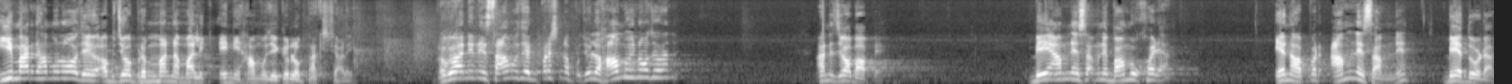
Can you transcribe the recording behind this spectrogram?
ઈ મારે સામું ન જાય અબજો બ્રહ્માંડના માલિક, એની સામું જે કેટલો ભાગશાળી. ભગવાન એની સામુ જઈને પ્રશ્ન પૂછ્યો એટલે હામુ ન જોવે ને અને જવાબ આપે. બે આમને સામને બાંબુ ખોડ્યા એના પર આમને સામને બે દોડા.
